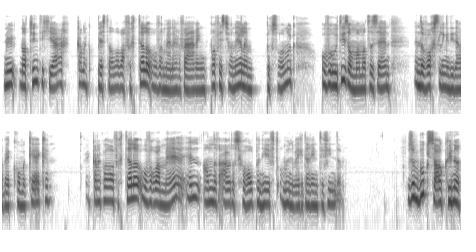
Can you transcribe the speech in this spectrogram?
Nu, na twintig jaar kan ik best wel wat vertellen over mijn ervaring, professioneel en persoonlijk, over hoe het is om mama te zijn en de worstelingen die daarbij komen kijken. En kan ik wel wat vertellen over wat mij en andere ouders geholpen heeft om hun weg daarin te vinden. Dus een boek zou kunnen,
